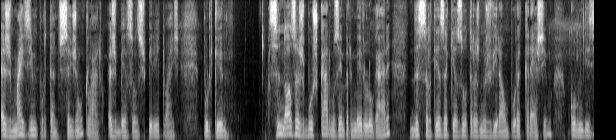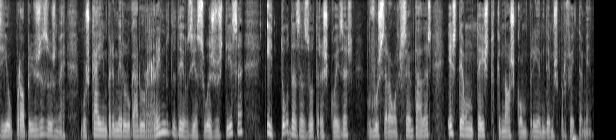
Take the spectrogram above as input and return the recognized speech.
as mais importantes sejam, claro, as bênçãos espirituais, porque se nós as buscarmos em primeiro lugar, de certeza que as outras nos virão por acréscimo, como dizia o próprio Jesus, não é? Buscai em primeiro lugar o reino de Deus e a sua justiça, e todas as outras coisas vos serão acrescentadas. Este é um texto que nós compreendemos perfeitamente.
